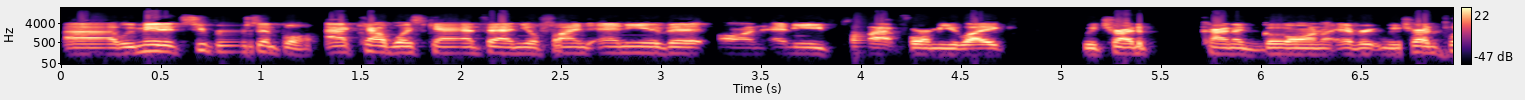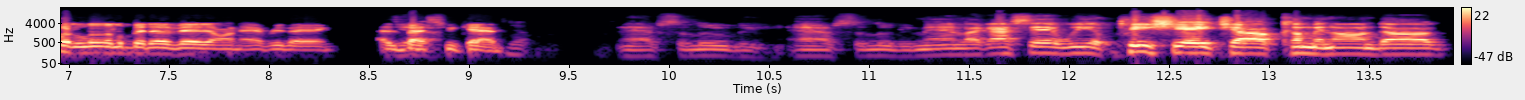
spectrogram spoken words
Uh, we made it super simple at Cowboys Can Fan. You'll find any of it on any platform you like. We try to kind of go on every. We try to put a little bit of it on everything as Yeah. best we can. Absolutely, absolutely, man. Like I said, we appreciate y'all coming on, dog.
